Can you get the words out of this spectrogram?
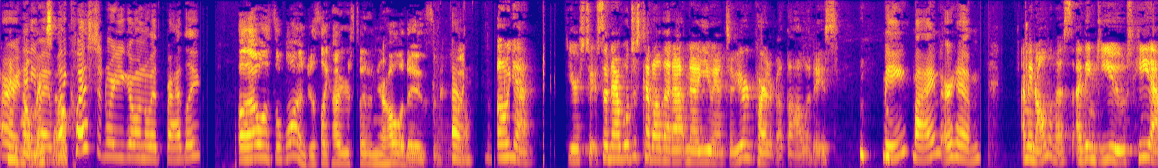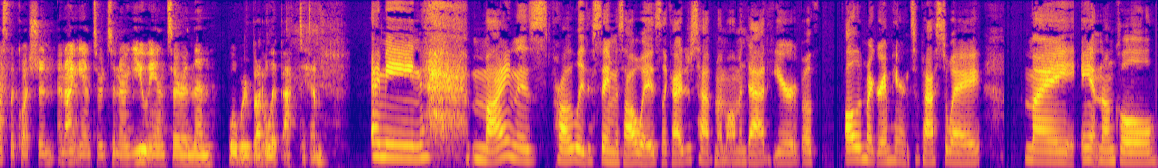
All right. Anyway, myself. what question were you going with, Bradley? Oh, that was the one. Just like how you're spending your holidays. And like, Oh, Oh yeah, yours too. So now we'll just cut all that out. Now you answer your part about the holidays. me, mine, or him? I mean, all of us. I think you, he asked the question and I answered. So now you answer and then we'll rebuttal it back to him. I mean, mine is probably the same as always. Like, I just have my mom and dad here. Both, all of my grandparents have passed away. My aunt and uncle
